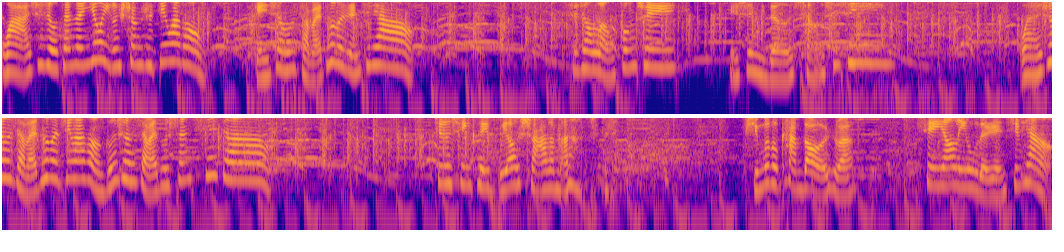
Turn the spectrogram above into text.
哇，谢谢我三三又一个盛世金话筒。感谢我们小白兔的人气票，谢谢我冷风吹，感谢你的小心心。我还是用小白兔的金话筒，恭喜我小白兔升七级了。这个星可以不要刷了吗？屏幕都看不到了是吧？谢谢幺零五的人气票。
